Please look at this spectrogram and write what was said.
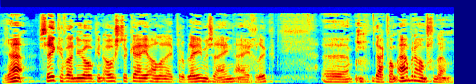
Ja, zeker waar nu ook in Oost-Turkije allerlei problemen zijn eigenlijk. Uh, daar kwam Abraham vandaan.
